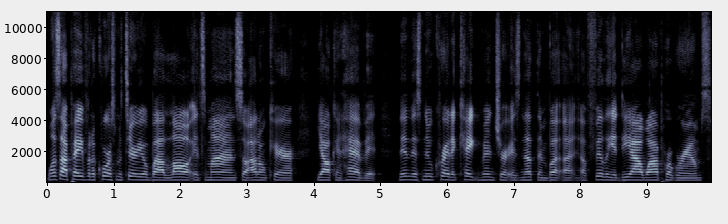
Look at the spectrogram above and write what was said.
Once I paid for the course material by law, it's mine, so I don't care. Y'all can have it. Then this new credit cake venture is nothing but uh, affiliate DIY programs.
